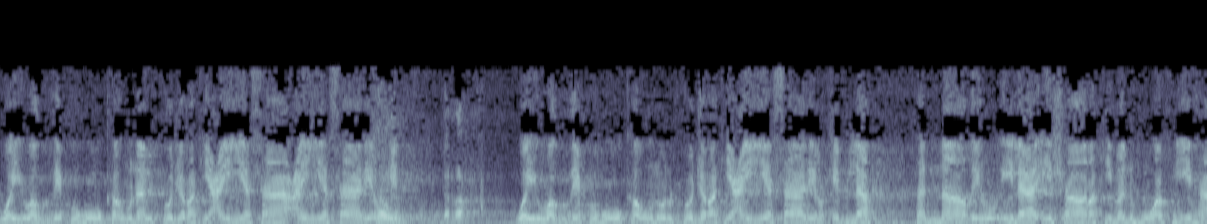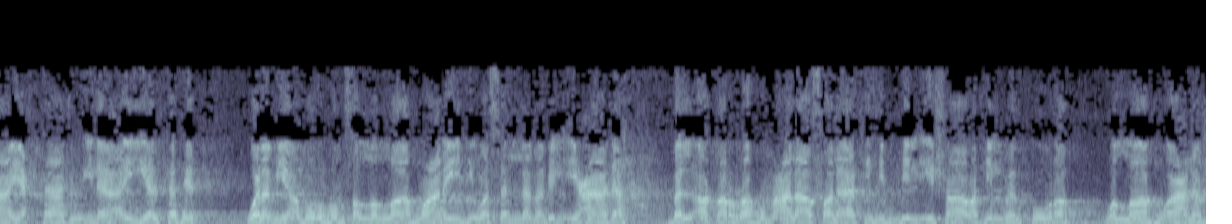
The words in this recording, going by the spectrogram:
ويوضحه كون الحجرة عن يسار, عن يسار القبلة. ويوضحه كون الحجرة عن يسار القبلة. فالناظر إلى إشارة من هو فيها يحتاج إلى أن يلتفت ولم يأمرهم صلى الله عليه وسلم بالإعادة. بل أقرهم على صلاتهم بالإشارة المذكورة والله أعلم.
